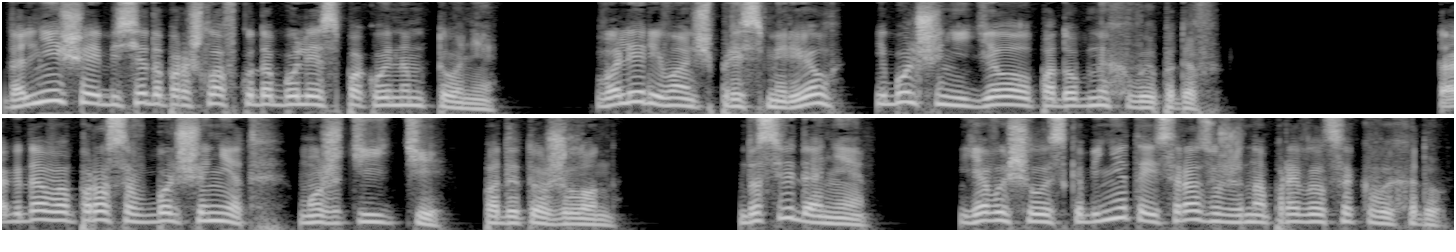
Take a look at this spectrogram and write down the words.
Дальнейшая беседа прошла в куда более спокойном тоне. Валерий Иванович присмирел и больше не делал подобных выпадов. «Тогда вопросов больше нет, можете идти», — подытожил он. «До свидания». Я вышел из кабинета и сразу же направился к выходу.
